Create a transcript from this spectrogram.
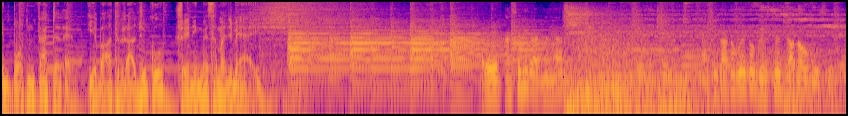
इम्पोर्टेंट फैक्टर है। ये बात राजू को ट्रेनिंग में समझ में आई। अरे ऐसे नहीं काटना यार। ऐसे काटोगे तो वेस्टेज ज़्यादा होगी इससे।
